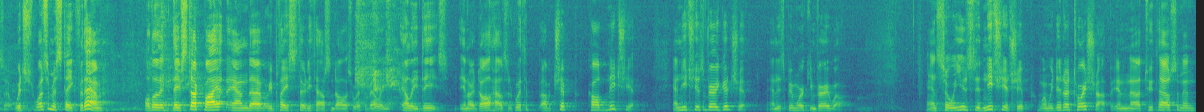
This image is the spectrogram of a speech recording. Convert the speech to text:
so, which was a mistake for them, although they, have stuck by it and uh, replaced $30,000 worth of LEDs in our dollhouses with a, a chip called Nichia. And Nichia is a very good chip, and it's been working very well. And so we used the Nichia chip when we did our toy shop in uh, 2000 and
